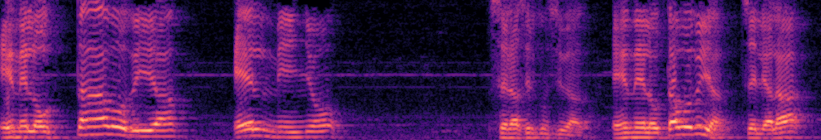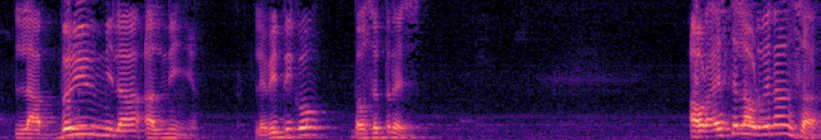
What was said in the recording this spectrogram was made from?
En el octavo día el niño será circuncidado. En el octavo día se le hará la brit al niño. Levítico 12.3. Ahora, esta es la ordenanza.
